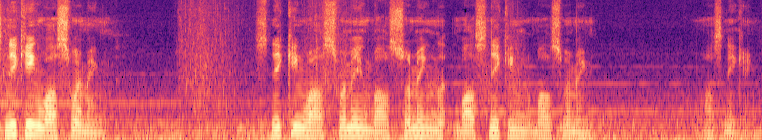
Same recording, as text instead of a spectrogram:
Sneaking while swimming. Sneaking while swimming, while swimming, while sneaking, while swimming. While sneaking.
